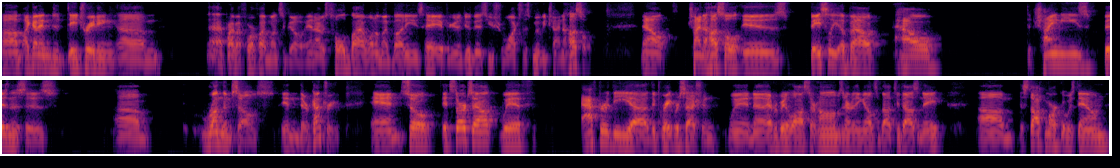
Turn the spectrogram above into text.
um, I got into day trading um, eh, probably about four or five months ago, and I was told by one of my buddies, "Hey, if you're going to do this, you should watch this movie, China Hustle." Now, China Hustle is basically about how the Chinese businesses um, run themselves in their country. And so it starts out with after the uh, the Great Recession, when uh, everybody lost their homes and everything else about 2008. Um, the stock market was down,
